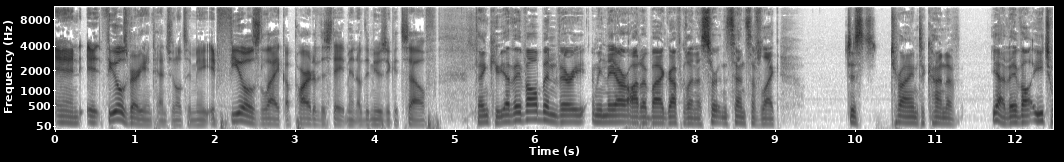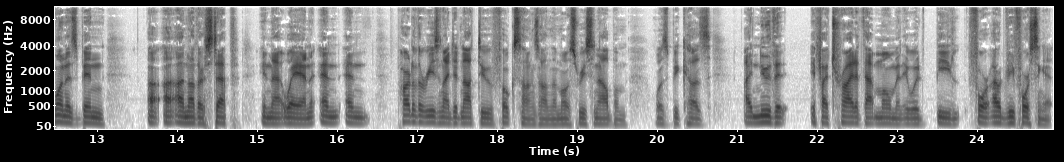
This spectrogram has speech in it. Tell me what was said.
and it feels very intentional to me it feels like a part of the statement of the music itself Thank you. Yeah, they've all been very. I mean, they are autobiographical in a certain sense of like just trying to kind of. Yeah, they've all. Each one has been uh, another step in that way, and and and part of the reason I did not do folk songs on the most recent album was because I knew that if I tried at that moment, it would be for I would be forcing it,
